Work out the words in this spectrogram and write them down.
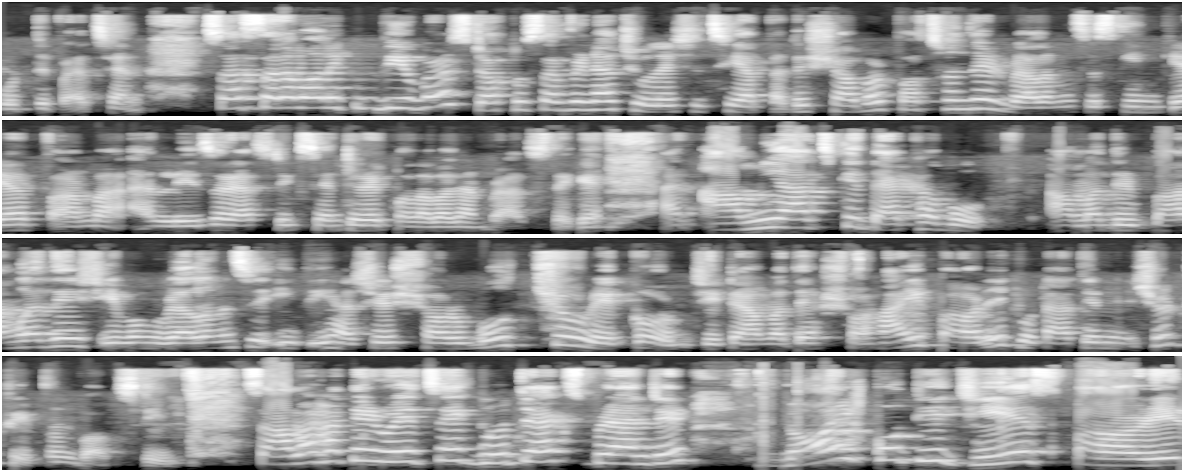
করতে পারছেন। সো আসসালামু আলাইকুম ভিউয়ার্স ডক্টর সাবরিনা চলে এসেছি আপনাদের সবার পছন্দের wellness skin care pharma and laser aesthetic সেন্টারের কলাবাগান ব্রাঞ্চ থেকে। অ্যান্ড আমি আজকে দেখাবো আমাদের বাংলাদেশ এবং রেলেভেন্সের ইতিহাসের সর্বোচ্চ রেকর্ড যেটা আমাদের সহায় পাওয়ারে গোটা গোটাতে মিনিশন ট্রিটমেন্ট বক্সটি আমার হাতে রয়েছে গ্লুট্যাক্স ব্র্যান্ডের নয় কোটি জিএস পাওয়ারের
